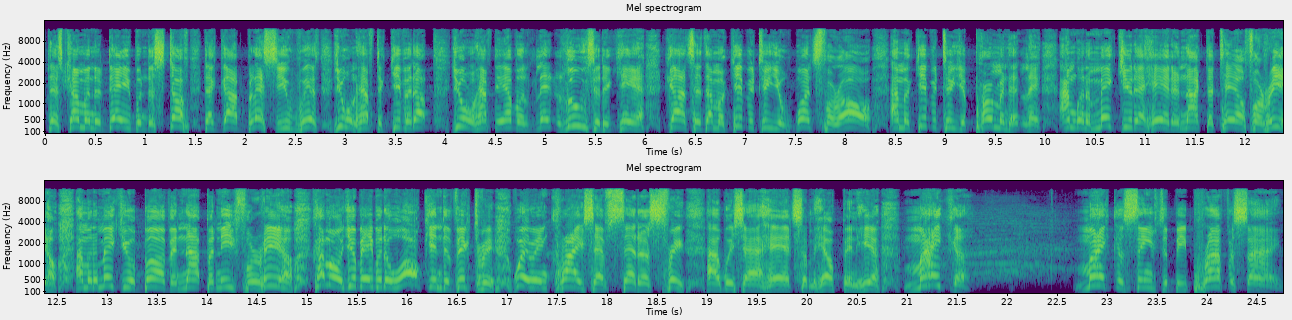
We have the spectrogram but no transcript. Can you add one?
There's coming a day when the stuff that God bless you with, you don't have to give it up. You don't have to ever let lose it again. God says, I'm gonna give it to you once for all. I'm gonna give it to you permanently. I'm gonna make you the head and not the tail for real. I'm gonna make you above and not beneath for real. Come on, you'll be able to walk into victory wherein Christ have set us free. I wish I had some help in here. Micah, Micah seems to be prophesying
